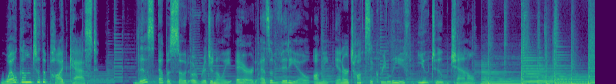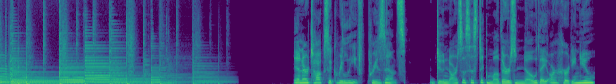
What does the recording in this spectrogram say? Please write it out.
Welcome to the podcast. This episode originally aired as a video on the Inner Toxic Relief YouTube channel. Inner Toxic Relief presents Do narcissistic mothers know they are hurting you?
